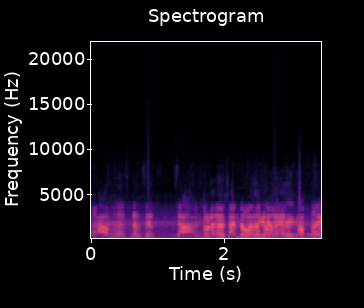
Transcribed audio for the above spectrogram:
काम, तर थोडा वेळ शांत बसला की बघा कापतोय.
